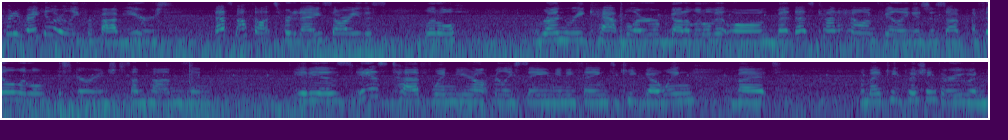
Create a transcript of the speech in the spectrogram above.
pretty regularly for five years. That's my thoughts for today. Sorry, this little run recap blurb got a little bit long, but that's kind of how I'm feeling. Is just I, I feel a little discouraged sometimes, and it is it is tough when you're not really seeing anything to keep going. But I'm gonna keep pushing through, and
